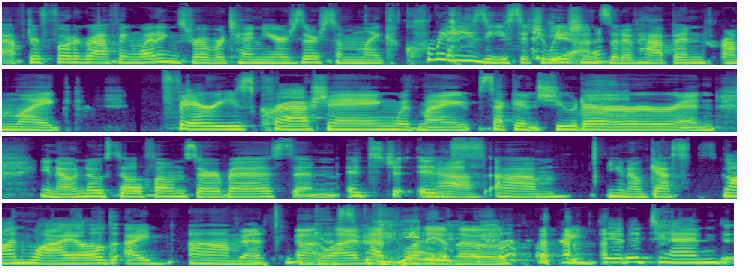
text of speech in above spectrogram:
after photographing weddings for over 10 years, there's some like crazy situations that have happened from like ferries crashing with my second shooter and you know, no cell phone service and it's just it's um you know, guests gone wild. I um yes, God, well, I've had plenty of those. I did attend.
